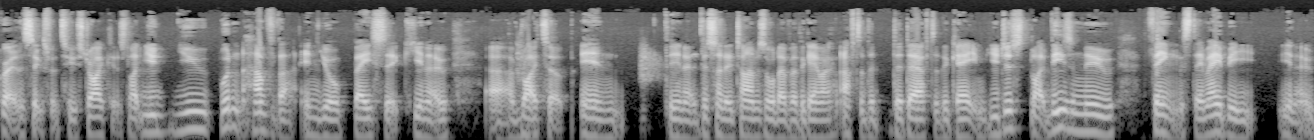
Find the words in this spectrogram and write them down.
greater than six foot two strikers. Like you, you wouldn't have that in your basic, you know, uh, write up in the, you know the Sunday Times or whatever the game after the the day after the game. You just like these are new things. They may be you know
